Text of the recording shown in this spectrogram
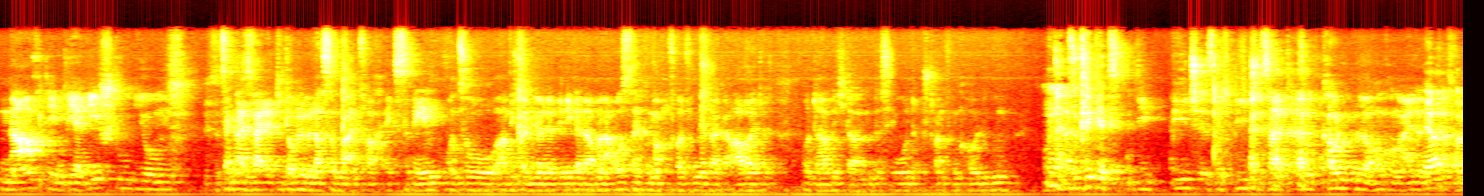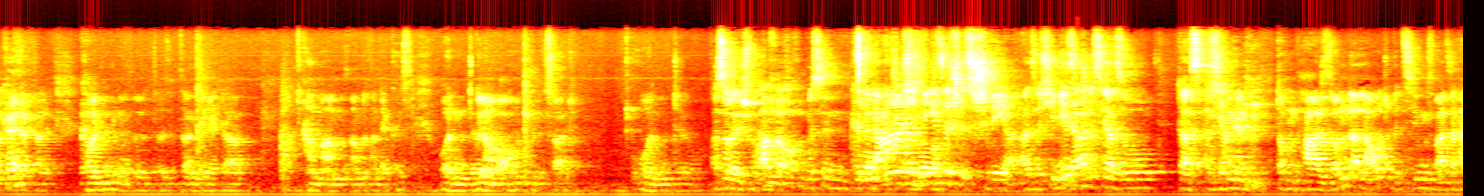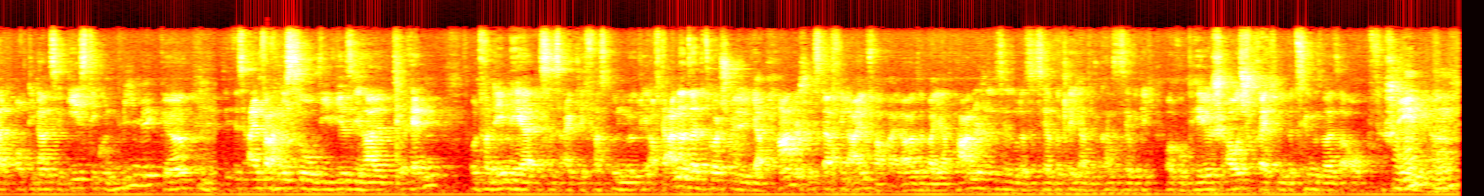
nach dem BRD-Studium, sozusagen, also weil die Doppelbelastung war einfach extrem und so habe ich dann mehr oder weniger da meine Auszeit gemacht, Freund von mir da gearbeitet und da habe ich dann ein bisschen gewohnt am Strand von Kowloon. Und also klingt jetzt, die Beach ist nicht Beach, ist halt also Kowloon oder Hongkong Island, Ja, also okay. Kowloon, also sozusagen direkt da am, am, an der Küste. Und genau, war auch eine coole Zeit. Und äh, du die Sprache auch ein bisschen gelernt? ja? Chinesisch ist schwer. Also Chinesisch Ja. ist ja so, dass, also sie haben ja doch ein paar Sonderlaute, beziehungsweise halt auch die ganze Gestik und Mimik, ja, ist einfach nicht so, wie wir sie halt kennen. Und von dem her ist es eigentlich fast unmöglich. Auf der anderen Seite zum Beispiel Japanisch ist da viel einfacher. Ja. Also bei Japanisch ist es ja so, das ist ja wirklich, also du kannst es ja wirklich europäisch aussprechen, beziehungsweise auch verstehen. Mhm, Ja.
